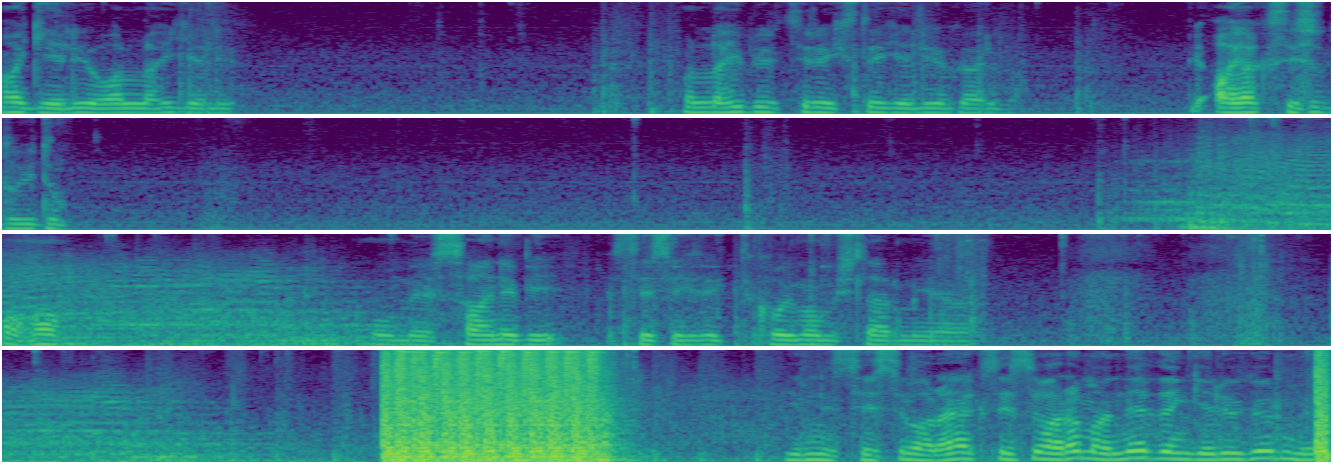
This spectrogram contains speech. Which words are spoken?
Ha geliyor vallahi geliyor. Vallahi bir T-Rex geliyor galiba. Bir ayak sesi duydum. Aha. O efsane bir ses efekti koymamışlar mı ya? Birinin sesi var, ayak sesi var ama nereden geliyor görmüyorum.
